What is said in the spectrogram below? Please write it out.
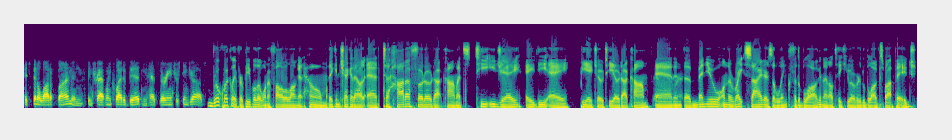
It's been a lot of fun and been traveling quite a bit and had very interesting jobs. Real quickly, for people that want to follow along at home, they can check it out at tejadaphoto.com. It's T E J A D A P H O T O dot com. And in the menu on the right side, there's a link for the blog, and that'll take you over to the blogspot page.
